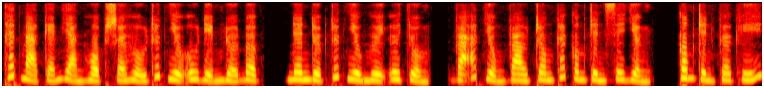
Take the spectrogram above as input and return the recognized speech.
thép mạ kẽm dạng hộp sở hữu rất nhiều ưu điểm nổi bật nên được rất nhiều người ưa chuộng và áp dụng vào trong các công trình xây dựng, công trình cơ khí.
